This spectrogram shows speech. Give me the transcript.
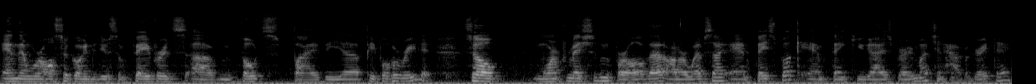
and then we're also going to do some favorites um, votes by the uh, people who read it. So more information for all of that on our website and Facebook. And thank you guys very much and have a great day.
